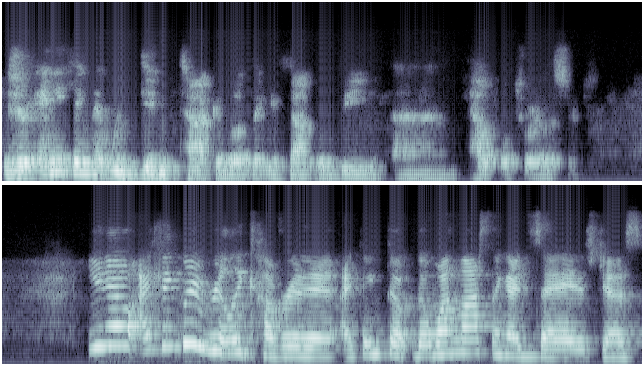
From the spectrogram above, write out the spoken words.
Is there anything that we didn't talk about that you thought would be um, helpful to our listeners? You know, I think we really covered it. I think the, the one last thing I'd say is just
